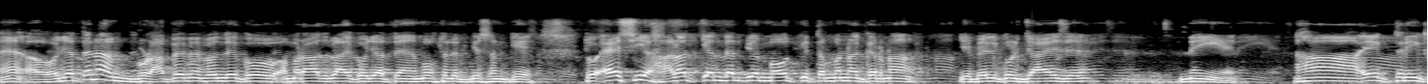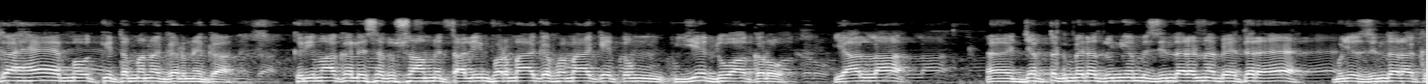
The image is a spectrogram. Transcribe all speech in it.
ہو جاتے نا، بڑھاپے میں بندے کو امراض لائق ہو جاتے ہیں مختلف قسم کے۔ تو ایسی حالت کے اندر جو موت کی تمنا کرنا، یہ بالکل جائز ہے؟ نہیں ہے۔ ہاں ایک طریقہ ہے موت کی تمنا کرنے کا۔ کریمہ علیہ السلام نے تعلیم فرمایا کہ فرمایا کہ تم یہ دعا کرو، یا اللہ جب تک میرا دنیا میں زندہ رہنا بہتر ہے، مجھے زندہ رکھ۔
